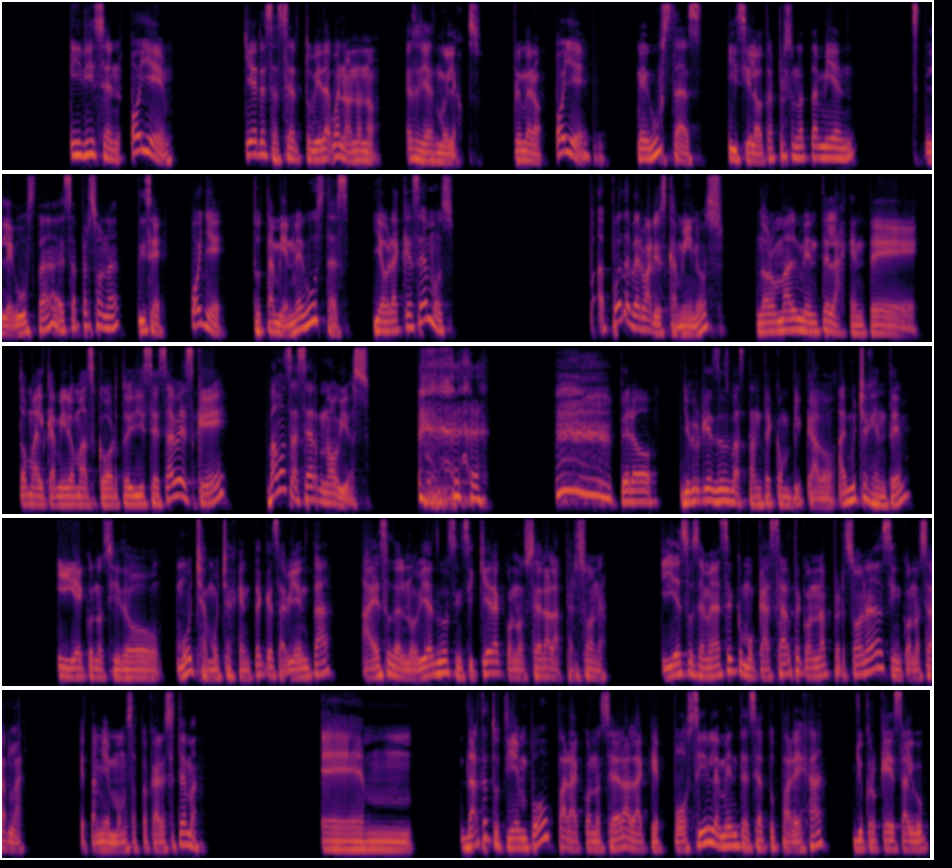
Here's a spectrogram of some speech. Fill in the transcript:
y dicen, oye, ¿quieres hacer tu vida? Bueno, no, no, eso ya es muy lejos. Primero, oye, me gustas. Y si la otra persona también le gusta a esa persona, dice, oye, tú también me gustas. ¿Y ahora qué hacemos? Puede haber varios caminos. Normalmente la gente toma el camino más corto y dice, ¿sabes qué? Vamos a ser novios. Pero yo creo que eso es bastante complicado. Hay mucha gente y he conocido mucha, mucha gente que se avienta a eso del noviazgo sin siquiera conocer a la persona. Y eso se me hace como casarte con una persona sin conocerla, que también vamos a tocar ese tema. Em, darte tu tiempo para conocer a la que posiblemente sea tu pareja, yo creo que es algo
